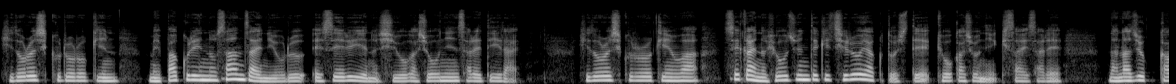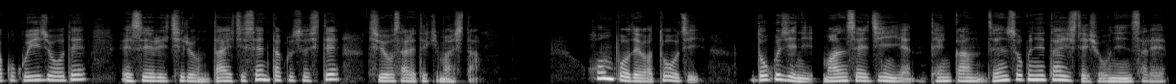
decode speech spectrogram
ヒドロシクロロキン、メパクリンの3剤による SLE への使用が承認されて以来、ヒドロシクロロキンは世界の標準的治療薬として教科書に記載され、70カ国以上で SLE 治療の第一選択として使用されてきました。本邦では当時、独自に慢性腎炎、転換、喘息に対して承認され、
